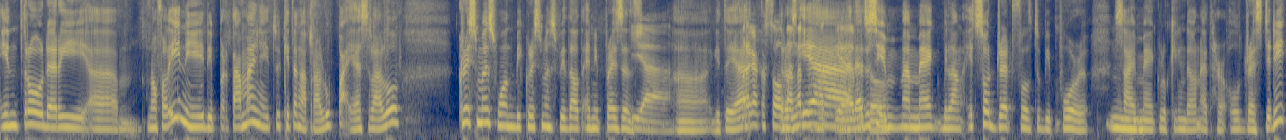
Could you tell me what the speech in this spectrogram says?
intro dari um, novel ini di pertamanya itu kita nggak pernah lupa ya selalu Christmas won't be Christmas without any presents. Iya. Uh, gitu ya. Mereka kesel Terus, banget, Iya, ya, dan terus si. Meg bilang it's so dreadful to be poor. Hmm. Sigh Meg looking down at her old dress. Jadi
